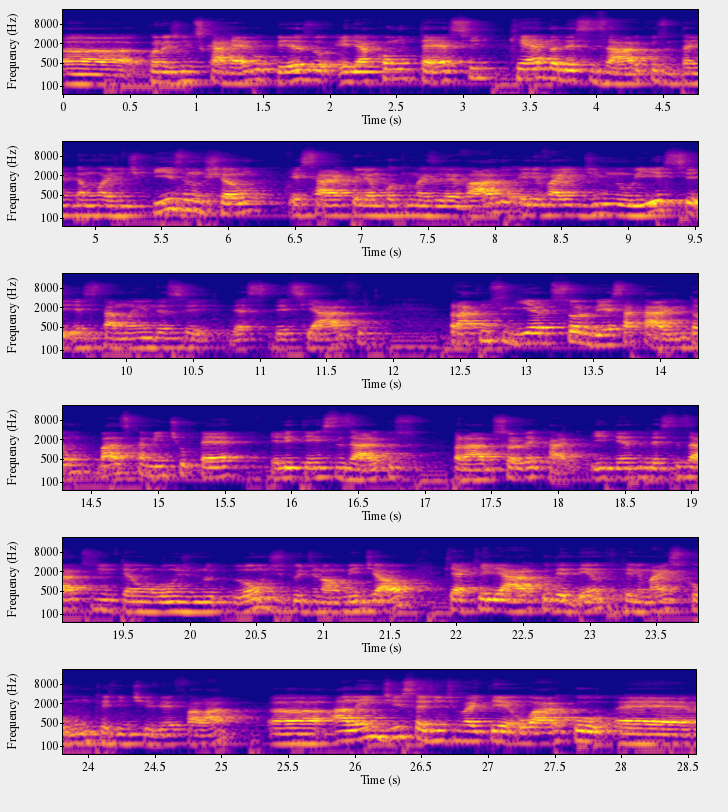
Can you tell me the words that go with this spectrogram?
ah, quando a gente descarrega o peso, ele acontece queda desses arcos, tá? então a gente pisa no chão, esse arco ele é um pouquinho mais elevado, ele vai diminuir esse, esse tamanho desse, desse, desse arco para conseguir absorver essa carga. Então, basicamente o pé ele tem esses arcos para absorver carga. E dentro desses arcos a gente tem um longitudinal medial, que é aquele arco de dentro, aquele mais comum que a gente vê falar. Ah, além disso, a gente vai ter o arco é,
